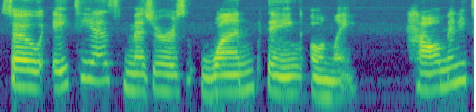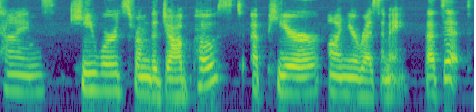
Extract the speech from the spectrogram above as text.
So ATS measures one thing only how many times keywords from the job post appear on your resume. That's it.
